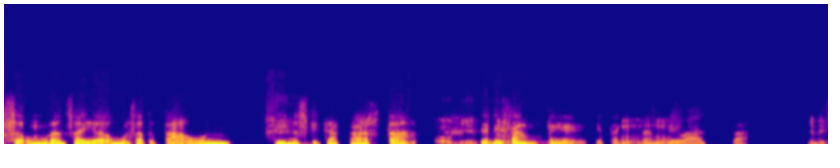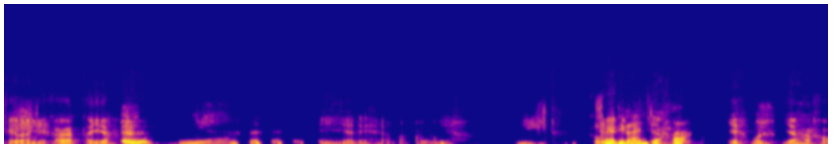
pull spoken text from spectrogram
Seumuran saya umur 1 tahun, dinas di Jakarta. Oh Jadi gitu. sampai Mhm kita-kita mhm. dewasa. Jadi kayak orang Jakarta ya. Iya. Iya deh, apa-apa Bu ya. Saya Kemudian ini dilanjut, jaha. Pak. Ya boleh, jahaho.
